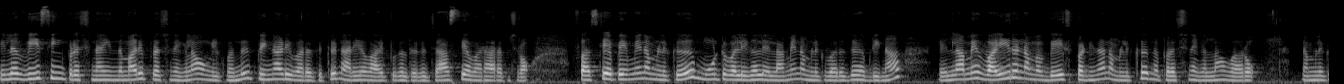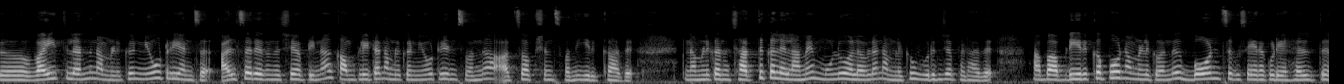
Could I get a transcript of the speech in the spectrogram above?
இல்லை வீசிங் பிரச்சனை இந்த மாதிரி பிரச்சனைகள்லாம் உங்களுக்கு வந்து பின்னாடி வரதுக்கு நிறைய வாய்ப்புகள் இருக்குது ஜாஸ்தியாக வர ஆரம்பிச்சிடும் ஃபஸ்ட்டு எப்பயுமே நம்மளுக்கு மூட்டு வலிகள் எல்லாமே நம்மளுக்கு வருது அப்படின்னா எல்லாமே வயிறை நம்ம பேஸ் பண்ணி தான் நம்மளுக்கு அந்த பிரச்சனைகள்லாம் வரும். நம்மளுக்கு வயிற்றுலேருந்து நம்மளுக்கு நியூட்ரியன்ஸ் அல்சர் இருந்துச்சு அப்படின்னா கம்ப்ளீட்டாக நம்மளுக்கு நியூட்ரியன்ஸ் வந்து அப்சாப்ஷன்ஸ் வந்து இருக்காது. நம்மளுக்கு அந்த சத்துக்கள் எல்லாமே முழு அளவில் நம்மளுக்கு உறிஞ்சப்படாது. அப்போ அப்படி இருக்கப்போ நம்மளுக்கு வந்து போன்ஸுக்கு சேரக்கூடிய ஹெல்த்து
